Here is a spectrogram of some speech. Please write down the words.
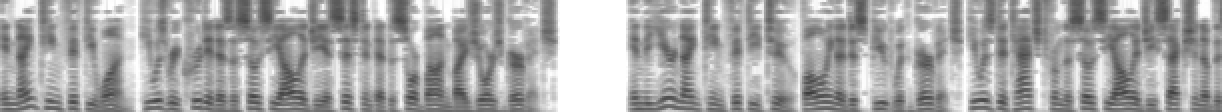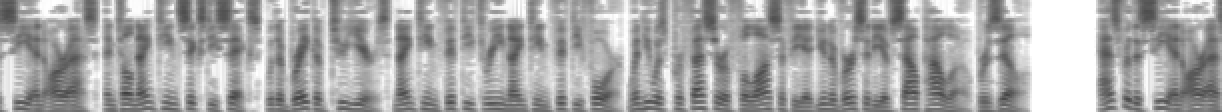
In 1951, he was recruited as a sociology assistant at the Sorbonne by Georges Gurvitch. In the year 1952 following a dispute with Gurvitch, he was detached from the sociology section of the CNRS, until 1966, with a break of two years 1953–1954, when he was professor of philosophy at University of São Paulo Brazil. As for the CNRS,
